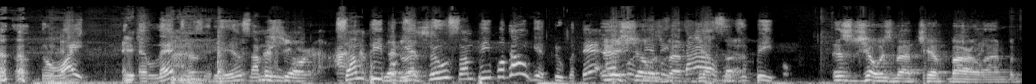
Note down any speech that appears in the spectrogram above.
uh, the right It- alleges it is. I mean, Mr. York, some people let- get through, some people don't get through, but they're This show apprehending about Jeff thousands of people. This show is about Jeff Beierlein, but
